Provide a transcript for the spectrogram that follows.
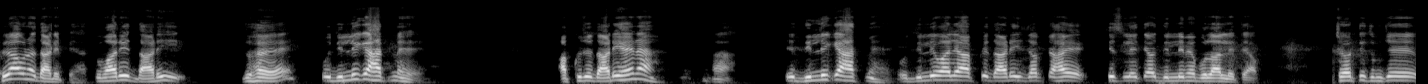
फिराओ ना दाढ़ी पे हाथ तुम्हारी दाढ़ी जो है वो दिल्ली के हाथ में है. आपकी जो दाढ़ी है ना हाँ ये दिल्ली के हाथ में है। वो दिल्ली वाले आपकी दाढ़ी जब चाहे खींच लेते और दिल्ली में बुला लेते आप। त्याच्यावरती तुमचे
